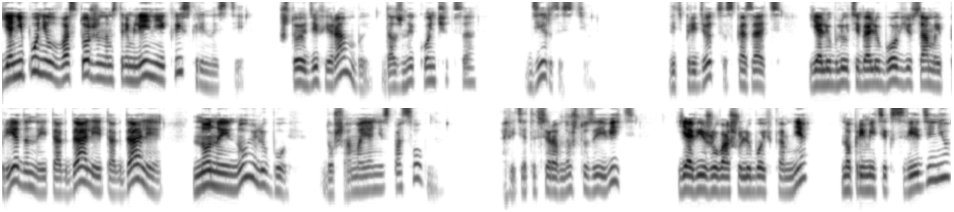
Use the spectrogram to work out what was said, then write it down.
Я не понял в восторженном стремлении к искренности, что дифирамбы должны кончиться дерзостью. Ведь придется сказать я люблю тебя любовью самой преданной и так далее, и так далее, но на иную любовь душа моя не способна. А ведь это все равно, что заявить. Я вижу вашу любовь ко мне, но примите к сведению,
